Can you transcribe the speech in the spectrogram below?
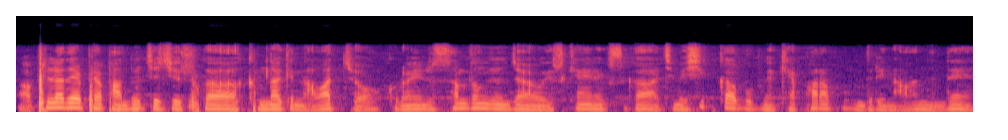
어, 필라델피아 반도체 지수가 급락이 나왔죠. 그로 인해서 삼성전자와 SK하이닉스가 아침에 시가 부분에 개파라 부분들이 나왔는데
